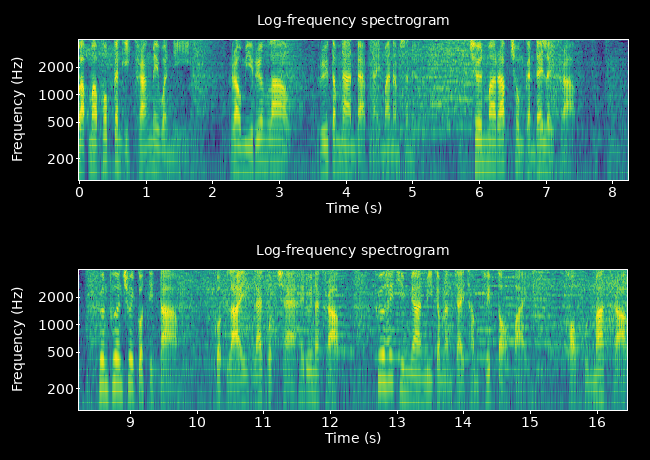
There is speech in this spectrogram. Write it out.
กลับมาพบกันอีกครั้งในวันนี้ เรามีเรื่องเล่า หรือตำนานแบบไหนมานำเสนอ เชิญมารับชมกันได้เลยครับ เพื่อนๆช่วยกดติดตาม กดไลค์และกดแชร์ให้ด้วยนะครับ เพื่อให้ทีมงานมีกำลังใจทำคลิปต่อไป ขอบคุณมากครับ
